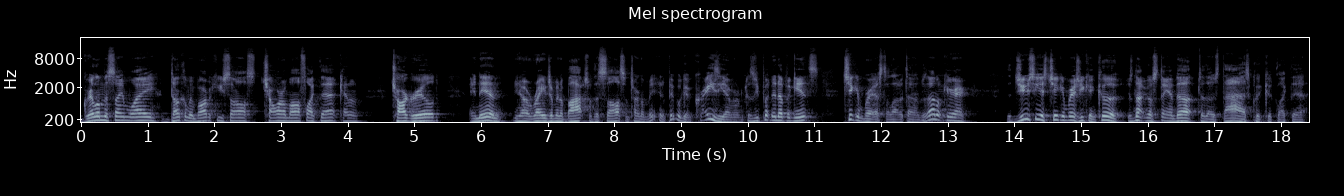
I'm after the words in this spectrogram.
grill them the same way, dunk them in barbecue sauce, char them off like that, kind of char grilled, and then you know arrange them in a box with the sauce and turn them in. People go crazy over them because you're putting it up against chicken breast a lot of times. And I don't care. The juiciest chicken breast you can cook is not going to stand up to those thighs quick cook like that.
